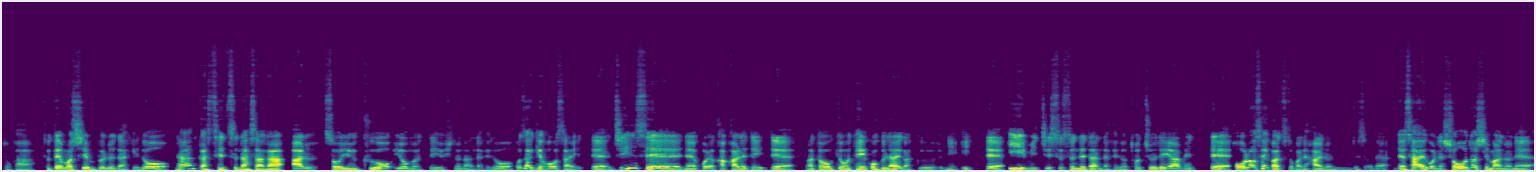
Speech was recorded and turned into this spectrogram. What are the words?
とか、とてもシンプルだけど、なんか切なさがある、そういう句を読むっていう人なんだけど、尾崎豊斎って人生ね、これ書かれていて、まあ、東京帝国大学に行って、いい道進んでたんだけど、途中でやめて、放浪生活とかに入るんですよね。で、最後ね、小豆島のね、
